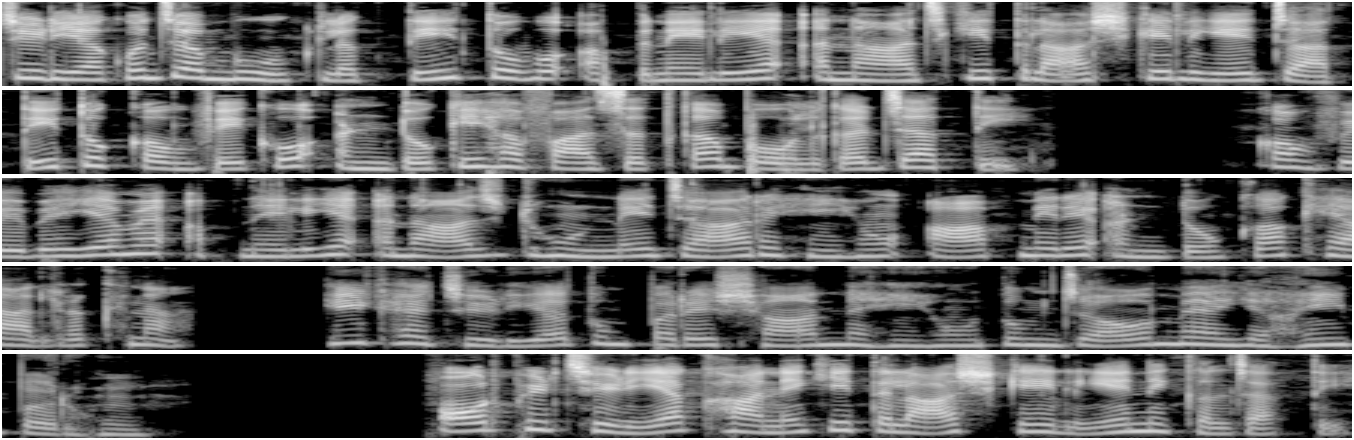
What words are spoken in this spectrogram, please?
चिड़िया को जब भूख लगती तो वो अपने लिए अनाज की तलाश के लिए जाती तो कौवे को अंडों की हिफाजत का बोल कर जाती। कौवे भैया मैं अपने लिए अनाज ढूँढने जा रही हूँ। आप मेरे अंडों का ख्याल रखना। ठीक है चिड़िया तुम परेशान नहीं हो। तुम जाओ मैं यहीं पर हूँ। और फिर चिड़िया खाने की तलाश के लिए निकल जाती।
